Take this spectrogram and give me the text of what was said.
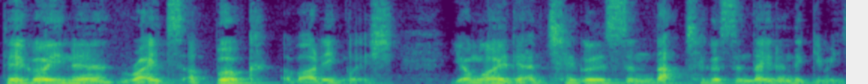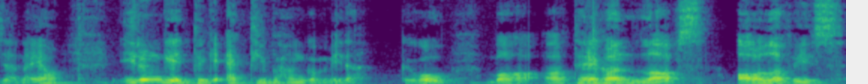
대건은 writes a book about English 영어에 대한 책을 쓴다, 책을 쓴다 이런 느낌이잖아요. 이런 게 되게 active한 겁니다. 그리고 뭐 어, 대건 loves all of his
